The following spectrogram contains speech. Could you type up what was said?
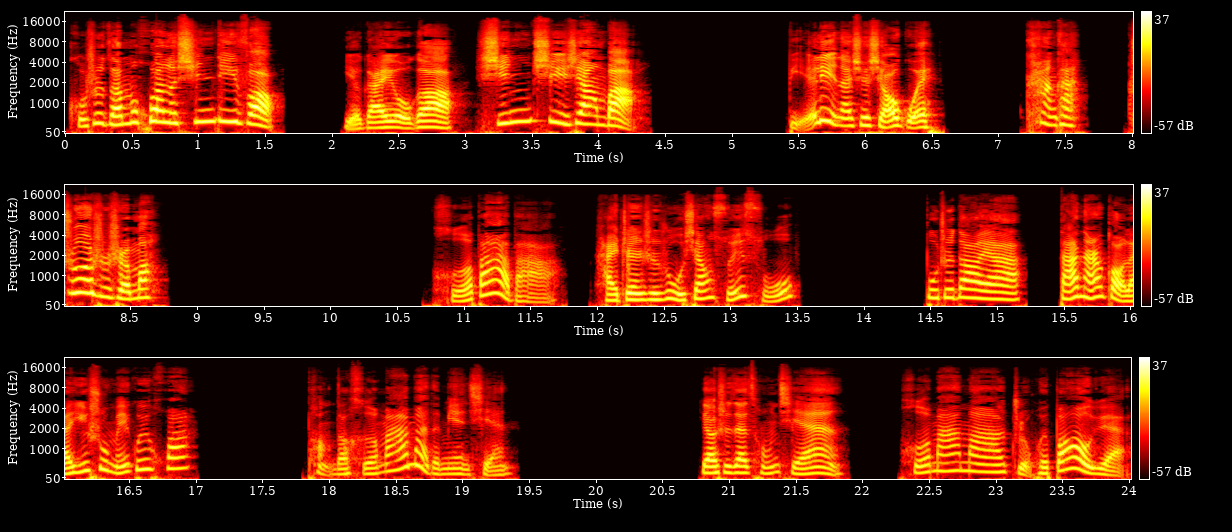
可是咱们换了新地方，也该有个新气象吧？别理那些小鬼，看看这是什么？何爸爸还真是入乡随俗，不知道呀，打哪儿搞来一束玫瑰花，捧到何妈妈的面前。要是在从前，何妈妈准会抱怨：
